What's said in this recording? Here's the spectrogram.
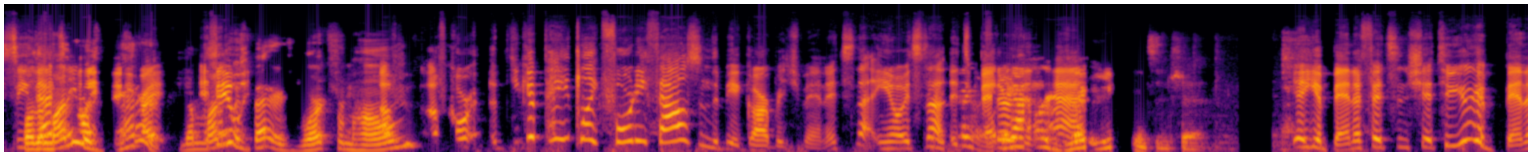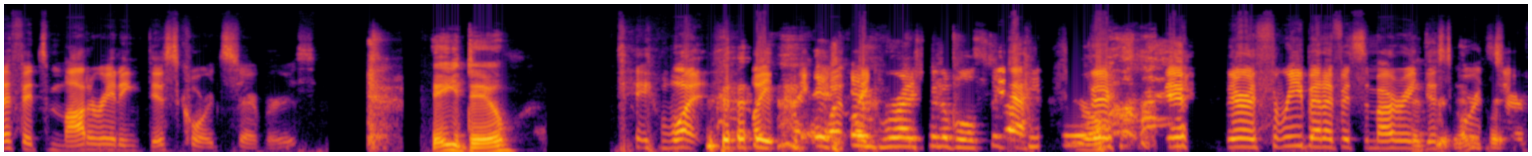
See, well, the money was thing, better. right? The money it was was- better. Work from home. of course, you get paid like forty thousand to be a garbage man. It's not, you know, it's not. It's better got, than like, that. great unions and shit. Yeah, you get benefits and shit too. You get benefits moderating Discord servers. Yeah, you do. what? Like, like what? Like, Impressionable 16 there, there, there are three benefits to moderating Discord server.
